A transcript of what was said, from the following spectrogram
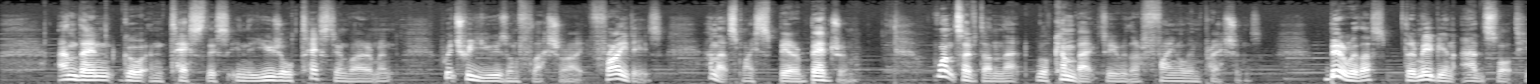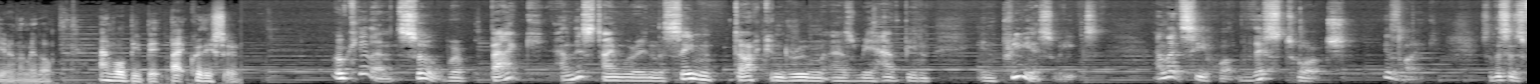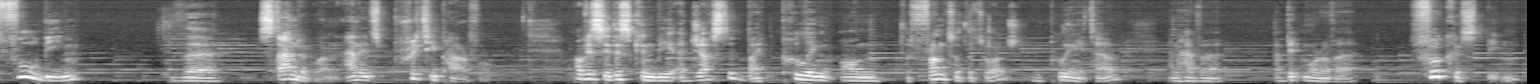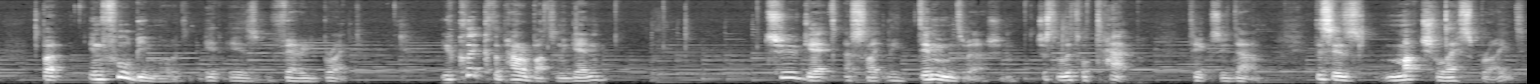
and then go and test this in the usual test environment, which we use on Flashlight Fridays, and that's my spare bedroom. Once I've done that, we'll come back to you with our final impressions. Bear with us, there may be an ad slot here in the middle, and we'll be back with you soon. Okay then, so we're back, and this time we're in the same darkened room as we have been in previous weeks, and let's see what this torch is like. So this is full beam, the standard one, and it's pretty powerful. Obviously this can be adjusted by pulling on the front of the torch and pulling it out and have a a bit more of a focused beam, but in full beam mode, it is very bright. You click the power button again to get a slightly dimmed version. Just a little tap takes you down. This is much less bright,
